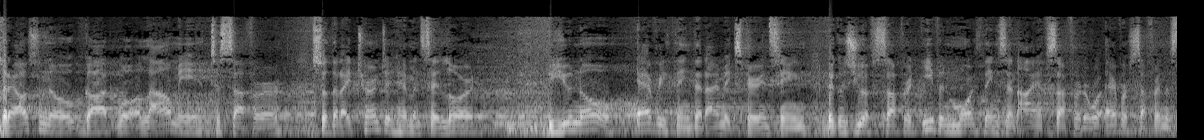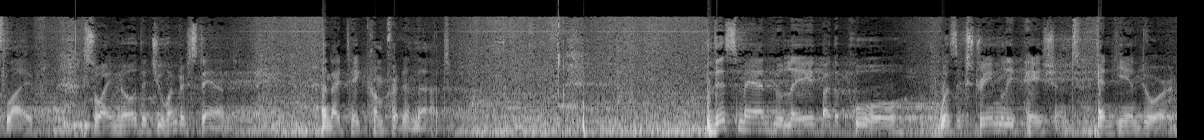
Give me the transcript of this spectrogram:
But I also know God will allow me to suffer so that I turn to Him and say, Lord, you know everything that I'm experiencing because you have suffered even more things than I have suffered or will ever suffer in this life. So I know that you understand, and I take comfort in that. This man who laid by the pool was extremely patient and he endured.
